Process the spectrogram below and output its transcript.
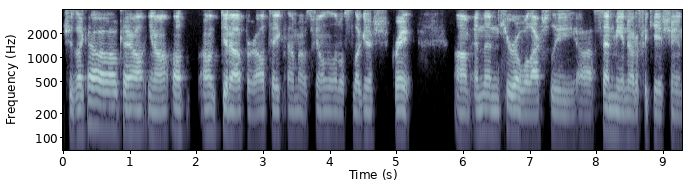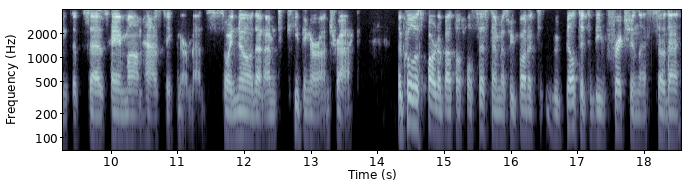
She's like, "Oh, okay. I'll, you know, I'll, I'll get up or I'll take them. I was feeling a little sluggish. Great." Um, and then Hero will actually uh, send me a notification that says, "Hey, mom has taken her meds," so I know that I'm keeping her on track. The coolest part about the whole system is we bought it, we built it to be frictionless, so that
